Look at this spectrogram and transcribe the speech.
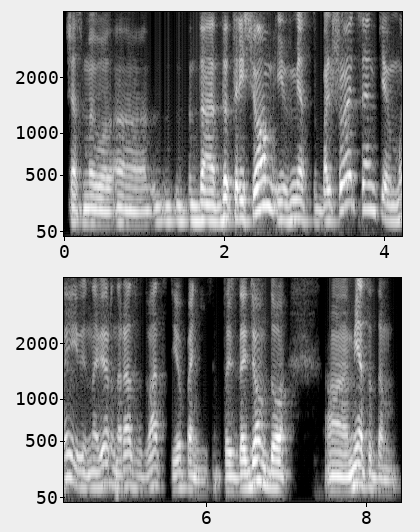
сейчас мы его э, дотрясем, и вместо большой оценки мы, наверное, раз в 20 ее понизим. То есть дойдем до методом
